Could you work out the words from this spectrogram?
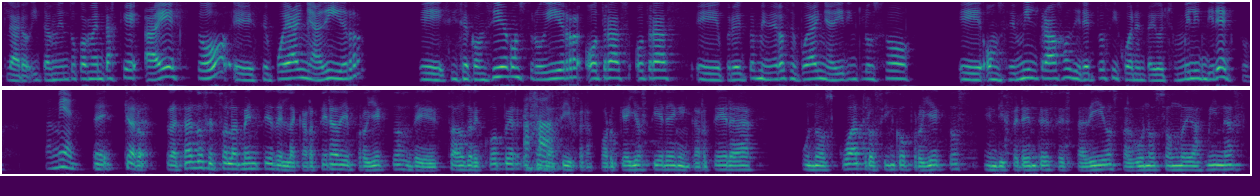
claro. Y también tú comentas que a esto eh, se puede añadir, eh, si se consigue construir otras, otras eh, proyectos mineros, se puede añadir incluso 11.000 trabajos directos y 48.000 indirectos también. claro, tratándose solamente de la cartera de proyectos de Southern Copper, esa es la cifra, porque ellos tienen en cartera unos cuatro o cinco proyectos en diferentes estadios, algunos son nuevas minas,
